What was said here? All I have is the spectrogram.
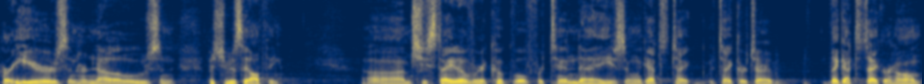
her ears and her nose, and but she was healthy. Um, she stayed over at Cookeville for ten days, and we got to take take her to. They got to take her home,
